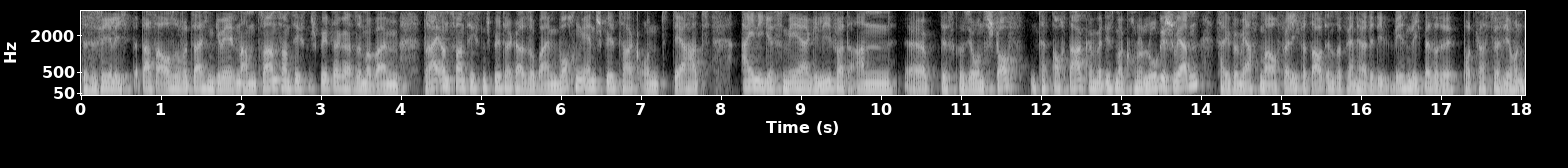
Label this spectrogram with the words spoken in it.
Das ist sicherlich das Ausrufezeichen gewesen am 22. Spieltag. Da sind wir beim 23. Spieltag, also beim Wochenendspieltag. Und der hat einiges mehr geliefert an äh, Diskussionsstoff. Auch da können wir diesmal chronologisch werden. Das habe ich beim ersten Mal auch völlig versaut. Insofern hörte die wesentlich bessere Podcast-Version.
